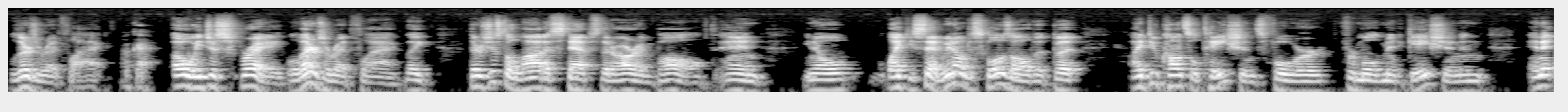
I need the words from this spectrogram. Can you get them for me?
well, there's a red flag. Okay. Oh, we just spray. Well, there's a red flag. Like there's just a lot of steps that are involved, and you know, like you said, we don't disclose all of it, but I do consultations for for mold mitigation, and and it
